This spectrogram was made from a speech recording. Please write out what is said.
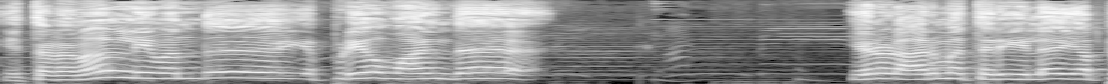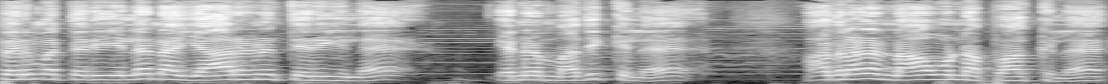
இத்தனை நாள் நீ வந்து எப்படியோ வாழ்ந்த என்னோட அருமை தெரியல என் பெருமை தெரியல நான் யாருன்னு தெரியல. என்னை மதிக்கலை. அதனால் நான் உன்னை பார்க்கல.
